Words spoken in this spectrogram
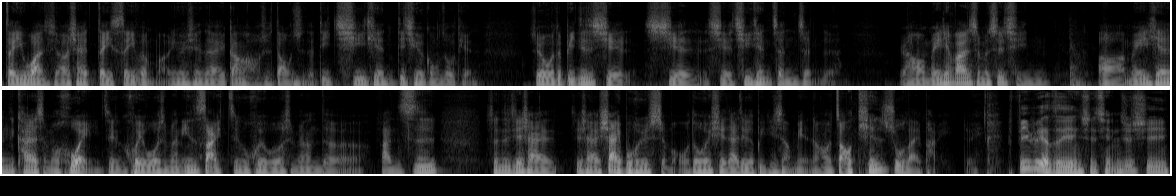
day one 写到现在 day seven 嘛，因为现在刚好是到职的第七天，第七个工作天，所以我的笔记是写写写七天整整的，然后每一天发生什么事情，啊，每一天开了什么会，这个会我有什么样的 insight，这个会我有什么样的反思，甚至接下来接下来下一步会是什么，我都会写在这个笔记上面，然后找天数来排。对，feedback 这件事情，就是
